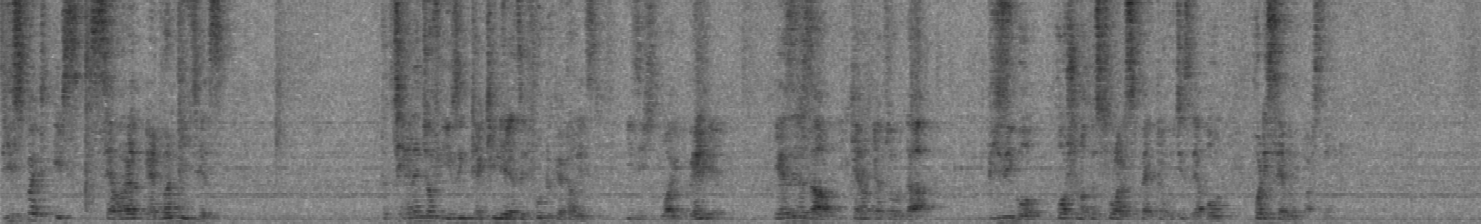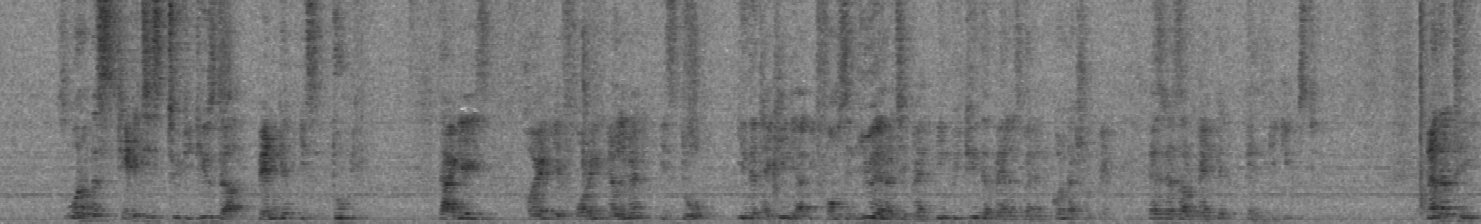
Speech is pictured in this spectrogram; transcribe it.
Despite its several advantages, the challenge of using titanium as a photocatalyst is its wide barrier. As a result, it cannot absorb the visible portion of the solar spectrum, which is about 47%. So one of the strategies to reduce the band gap is doping. The idea is when a foreign element is doped in the titanium, it forms a new energy band in between the valence band and conduction band. As a result, band gap can be reduced. Another thing,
